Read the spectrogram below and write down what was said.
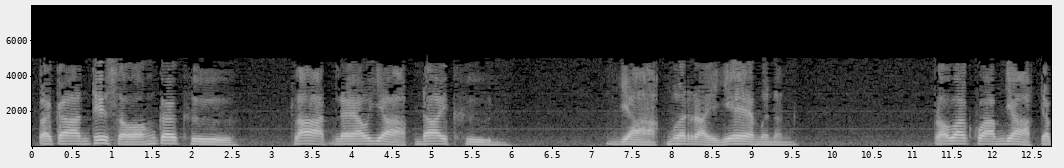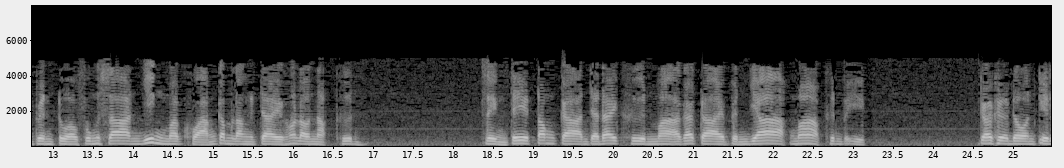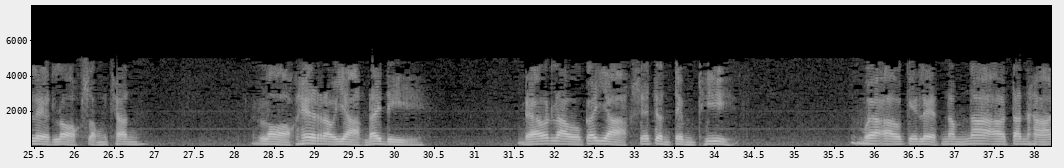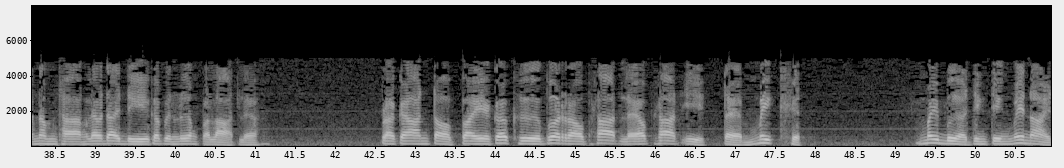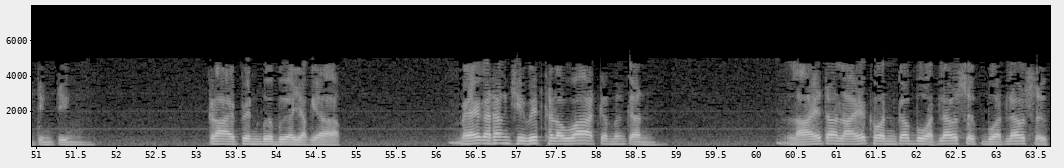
ประการที่สองก็คือ พลาดแล้วอยากได้คืน อยากเมื่อไหร่แย่เมื่อนั้น เพราะว่าความอยากจะเป็นตัวฟุ้งซ่านยิ่งมาขวางกำลังใจของเราหนักขึ้น สิ่งที่ต้องการจะได้คืนมาก็กลายเป็นยากมากขึ้นไปอีก ก็คือโดนกิเลสหลอกสองชั้น หลอกให้เราอยากได้ดี แล้วเราก็อยากเสียจนเต็มที่ เมื่อเอากิเลสนำหน้าเอาตัณหานำทางแล้วได้ดีก็เป็นเรื่องประหลาดแล้ว ประการต่อไปก็คือเมื่อเราพลาดแล้วพลาดอีก แต่ไม่เข็ด ไม่เบื่อจริง ๆ ไม่น่ายจริง ๆ กลายเป็นเบื่อเบื่ออยากอยากแม้กระทั่งชีวิตคาวาสก็เหมือนกัน หลายต่อหลายคนก็บวชแล้วศึกบวชแล้วศึก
